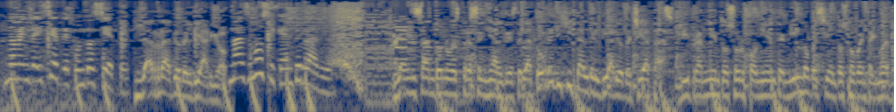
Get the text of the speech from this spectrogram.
97.7. La radio del diario, Más música en tu radio. lanzando nuestra señal desde la torre digital del diario de Chiapas, Libramiento Sur Poniente 1999.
